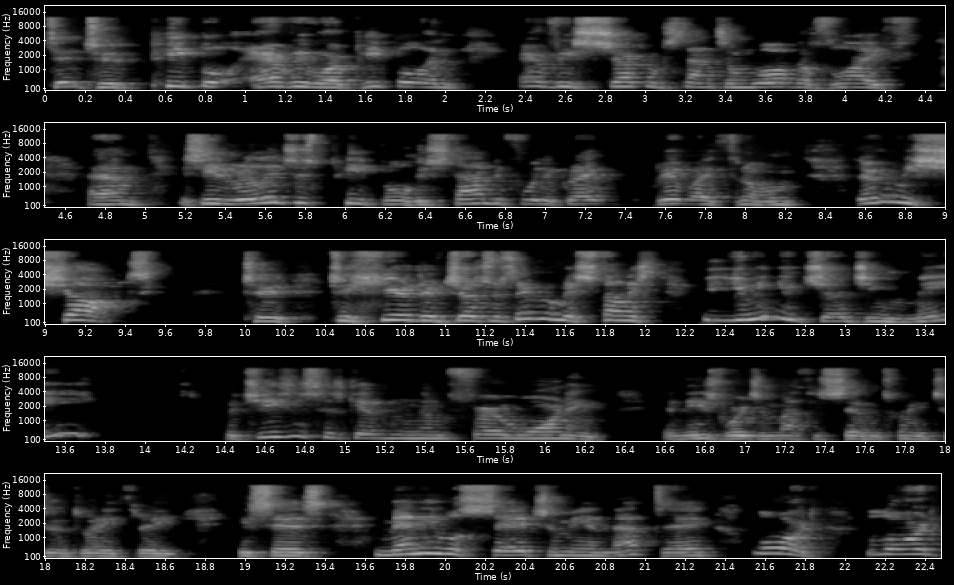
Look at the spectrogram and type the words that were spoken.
to, to people everywhere, people in every circumstance and walk of life. Um, you see, the religious people who stand before the great, great white throne, they're going to be shocked to, to hear their judgments. They're going to be astonished. You mean you're judging me? But Jesus has given them fair warning in these words in Matthew 7 22 and 23. He says, Many will say to me in that day, Lord, Lord,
